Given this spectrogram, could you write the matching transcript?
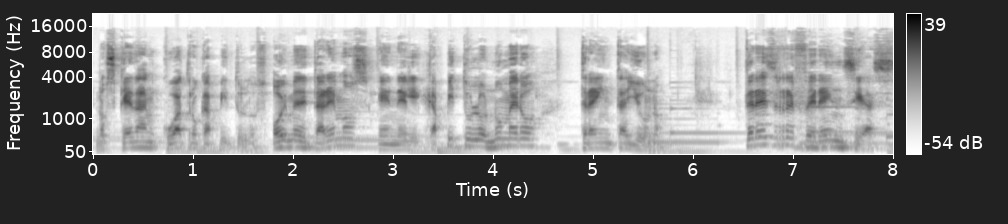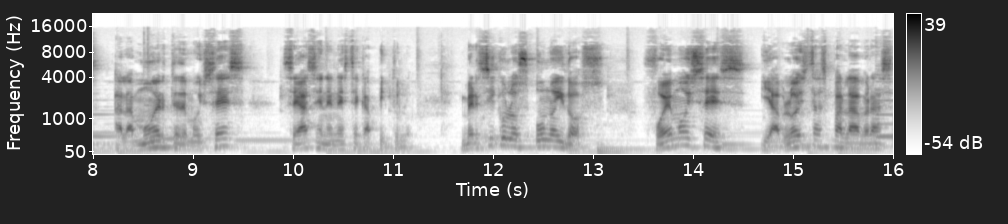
Nos quedan cuatro capítulos. Hoy meditaremos en el capítulo número 31. Tres referencias a la muerte de Moisés se hacen en este capítulo. Versículos 1 y 2. Fue Moisés y habló estas palabras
